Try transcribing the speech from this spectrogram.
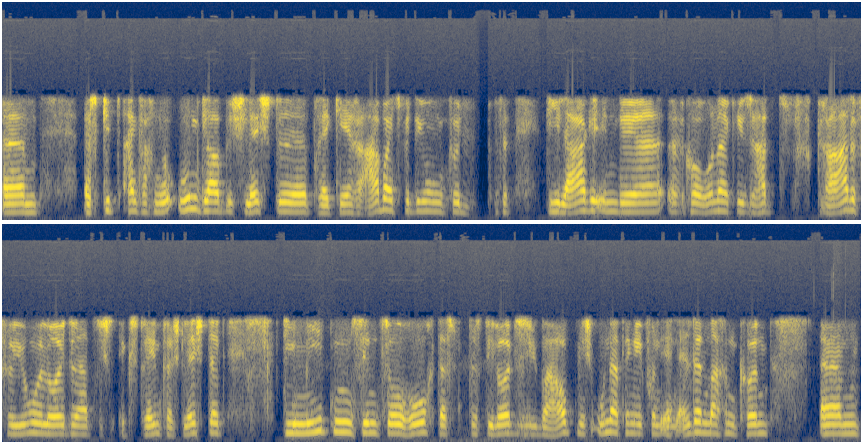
Ähm, es gibt einfach nur unglaublich schlechte, prekäre Arbeitsbedingungen für die Lage in der äh, Corona-Krise hat gerade für junge Leute hat sich extrem verschlechtert. Die Mieten sind so hoch, dass, dass die Leute sich überhaupt nicht unabhängig von ihren Eltern machen können. Ähm,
